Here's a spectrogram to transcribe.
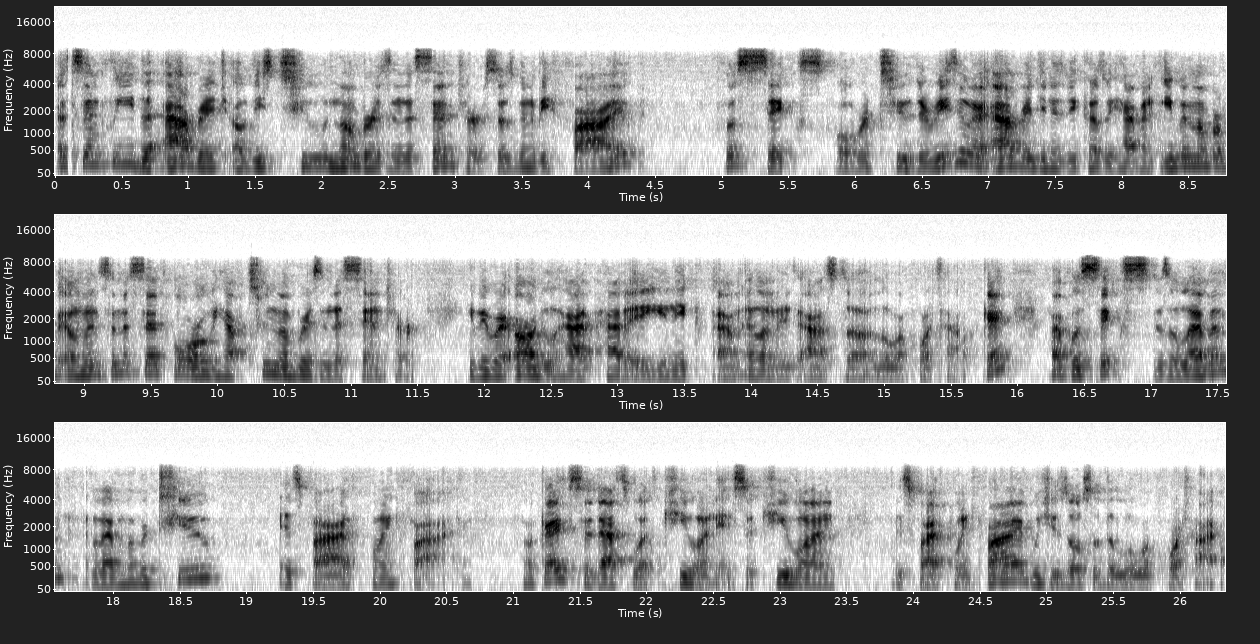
is simply the average of these two numbers in the center. So it's going to be 5 plus 6 over 2. The reason we're averaging is because we have an even number of elements in the set or we have two numbers in the center. If we were odd, we have had a unique um, element as the lower quartile. Okay, 5 plus 6 is 11. 11 over 2 is 5.5. Okay, so that's what Q1 is. So Q1 is 5.5, which is also the lower quartile.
